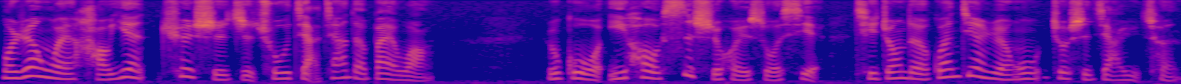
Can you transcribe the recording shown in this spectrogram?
我认为豪宴确实指出贾家的败亡。如果一后四十回所写。其中的关键人物就是贾雨村。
